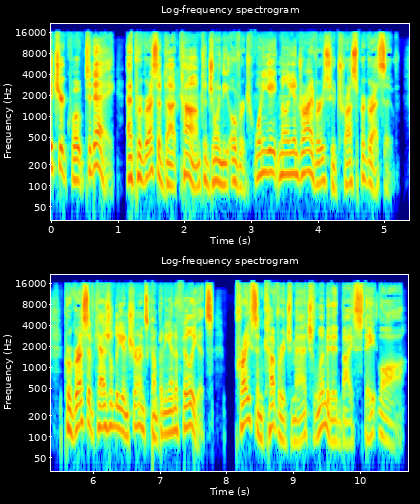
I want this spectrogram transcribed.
Get your quote today at progressive.com to join the over 28 million drivers who trust Progressive. Progressive Casualty Insurance Company and Affiliates. Price and coverage match limited by state law.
